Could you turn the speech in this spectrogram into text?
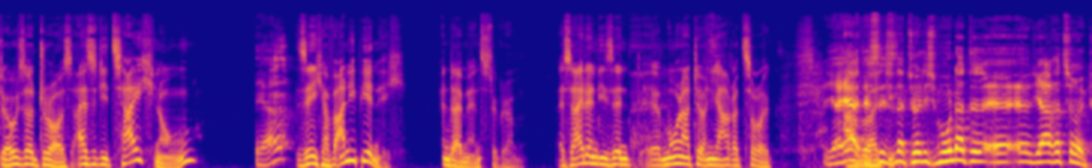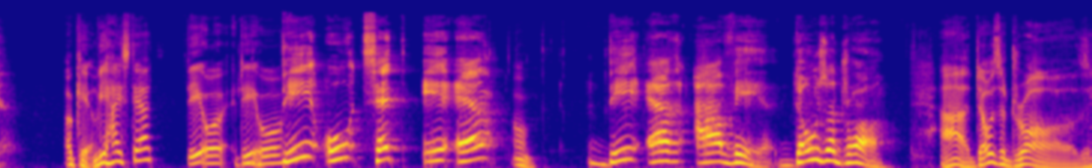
Dozer Draws. Also die Zeichnung Ja, sehe ich auf Anhieb hier nicht in deinem Instagram. Es sei denn, die sind äh, Monate und Jahre zurück. ja, ja, Aber das ist natürlich Monate, äh, äh, Jahre zurück. Okay, und wie heißt der? D-O, D-O, D-O-Z-E-R oh. D-R-A-W. Dozer Draw. Ah, Dozer Draws.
